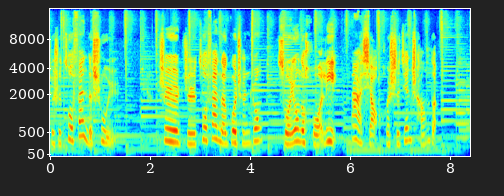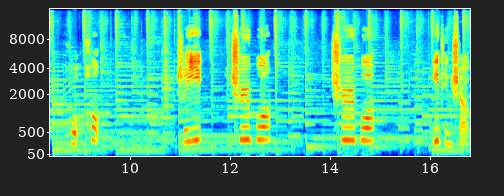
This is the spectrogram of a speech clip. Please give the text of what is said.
就是做饭的术语，是指做饭的过程中所用的火力大小和时间长短。火候。十一，吃播，吃播，eating show。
